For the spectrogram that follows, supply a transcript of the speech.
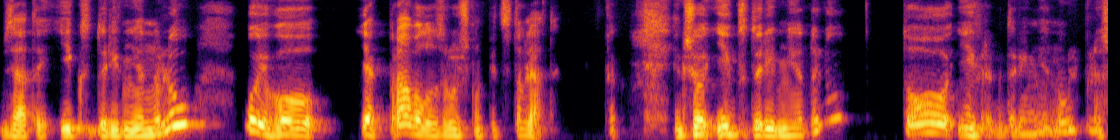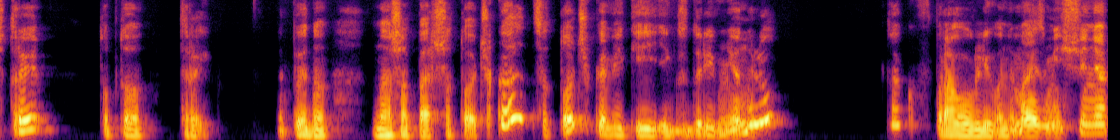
взяти x дорівнює 0, бо його, як правило, зручно підставляти. Так. Якщо x дорівнює 0, то y дорівнює 0 плюс 3, тобто 3. Відповідно, наша перша точка це точка, в якій x дорівнює 0. Так, вправо-вліво немає зміщення,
